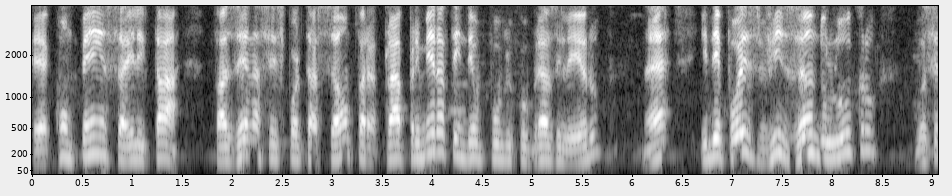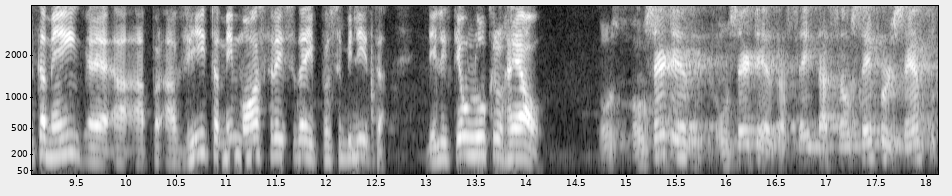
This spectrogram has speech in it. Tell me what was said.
é, compensa ele estar tá fazendo essa exportação para, primeiro atender o público brasileiro, né? E depois visando lucro você também, é, a, a VI também mostra isso daí, possibilita dele ter um lucro real. Com, com certeza, com certeza. Aceitação 100%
